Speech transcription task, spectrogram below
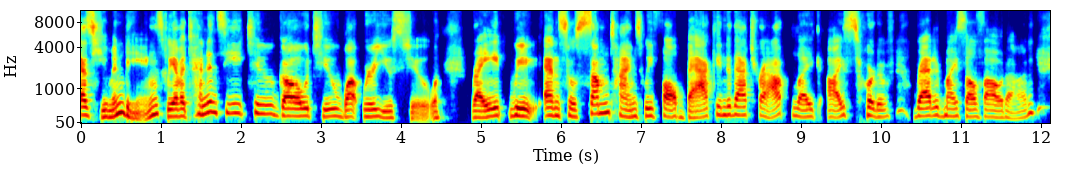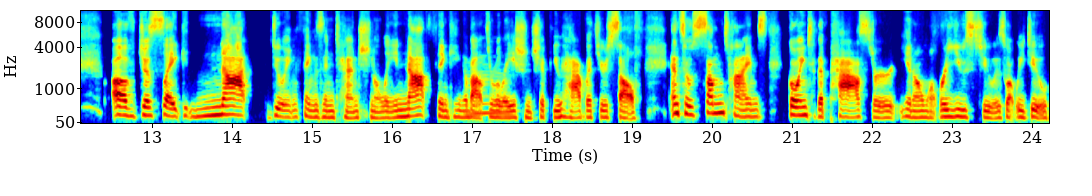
as human beings, we have a tendency to go to what we're used to, right? We and so sometimes we fall back into that trap, like I sort of ratted myself out on, of just like not doing things intentionally, not thinking about mm. the relationship you have with yourself. And so sometimes going to the past or, you know, what we're used to is what we do.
